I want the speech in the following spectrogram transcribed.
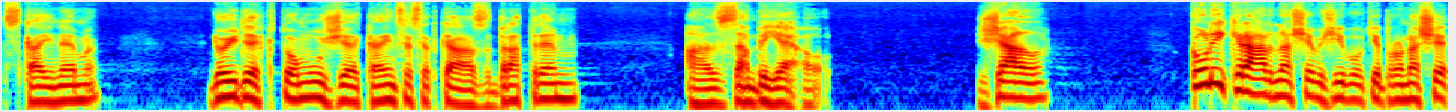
s Kainem, dojde k tomu, že Kain se setká s bratrem a zabije ho. Žal, kolikrát v našem životě pro naše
